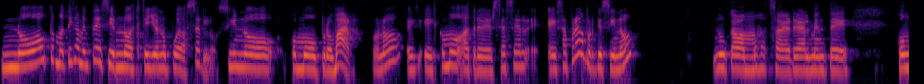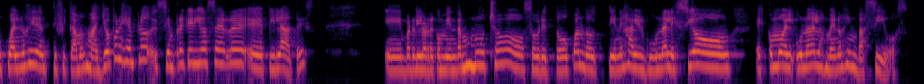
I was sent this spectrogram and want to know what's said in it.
no automáticamente decir, no, es que yo no puedo hacerlo, sino como probar, ¿o no? Es, es como atreverse a hacer esa prueba, porque si no, nunca vamos a saber realmente con cuál nos identificamos más. Yo, por ejemplo, siempre he querido hacer eh, pilates, eh, porque lo recomiendan mucho, sobre todo cuando tienes alguna lesión, es como el, uno de los menos invasivos.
